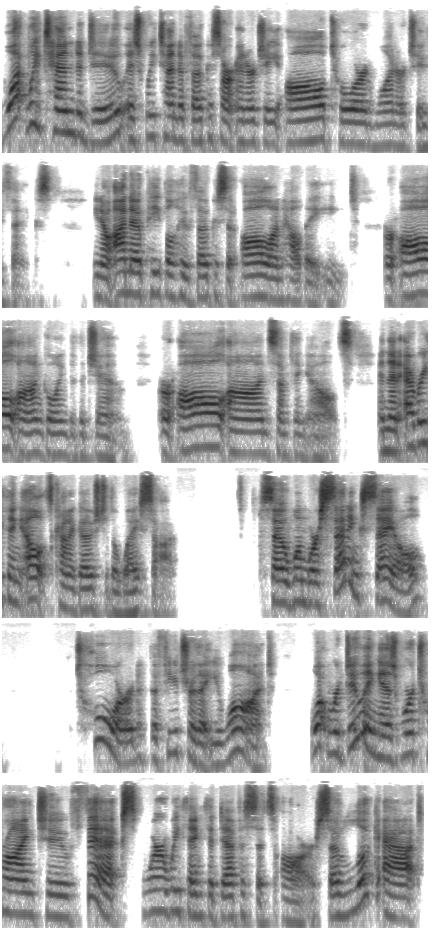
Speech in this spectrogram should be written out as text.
what we tend to do is we tend to focus our energy all toward one or two things you know i know people who focus it all on how they eat or all on going to the gym or all on something else. And then everything else kind of goes to the wayside. So when we're setting sail toward the future that you want, what we're doing is we're trying to fix where we think the deficits are. So look at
